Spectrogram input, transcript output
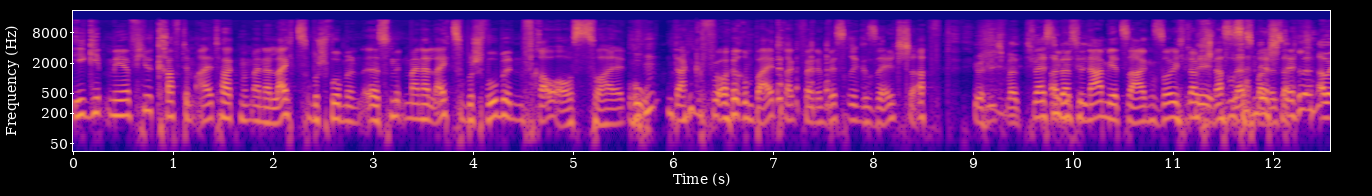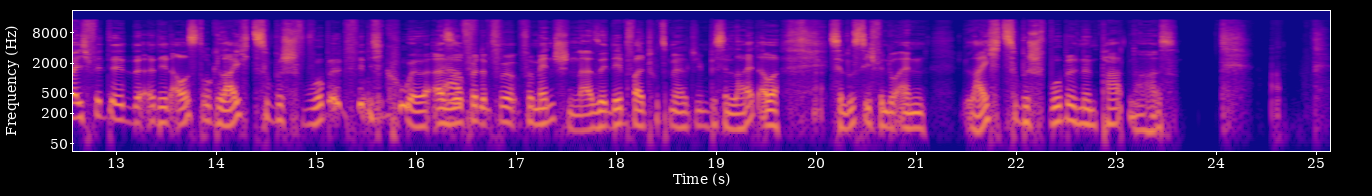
Ihr gebt mir viel Kraft im Alltag mit meiner leicht zu beschwurbeln, äh, es mit meiner leicht zu beschwurbelnden Frau auszuhalten. Danke für euren Beitrag für eine bessere Gesellschaft. Ich, mal, Ich weiß nicht, wie ich das- den Namen jetzt sagen soll. Ich glaube, ich lasse es lass an mal der. Stelle. Aber ich finde den, den Ausdruck leicht zu beschwurbeln, finde ich cool. Also Ja, für, für, für Menschen. Also in dem Fall tut es mir natürlich ein bisschen leid, aber ist ja lustig, wenn du einen leicht zu beschwurbelnden Partner hast.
